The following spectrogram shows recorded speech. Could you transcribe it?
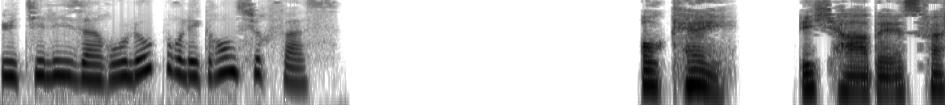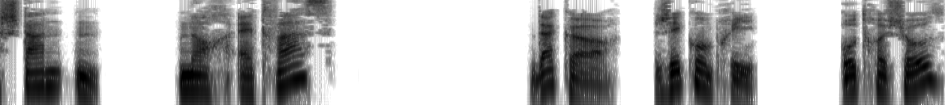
Utilise un rouleau pour les grandes surfaces. Okay. Ich habe es verstanden. Noch etwas? D'accord, j'ai compris. Autre chose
